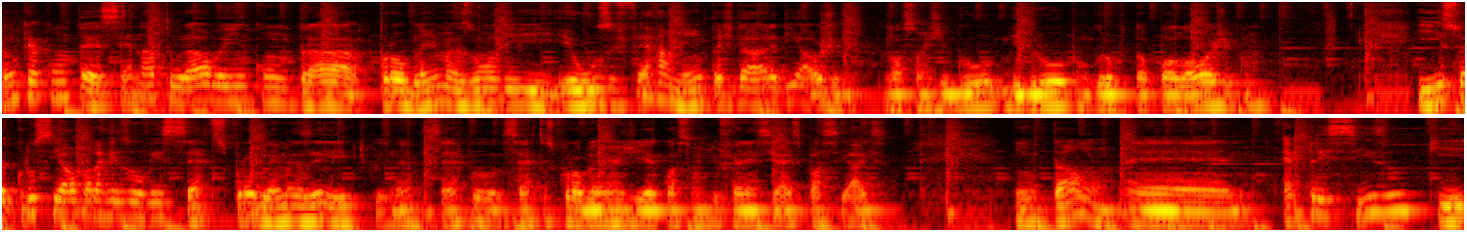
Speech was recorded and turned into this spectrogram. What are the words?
Então o que acontece? É natural eu encontrar problemas onde eu use ferramentas da área de álgebra, noções de, de grupo, grupo topológico. E isso é crucial para resolver certos problemas elípticos, né? Certo, certos problemas de equações diferenciais parciais. Então, é, é preciso que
